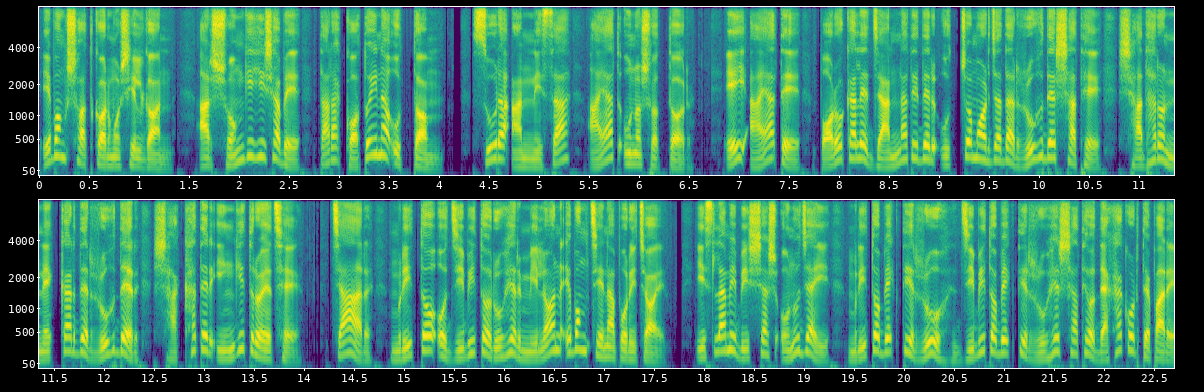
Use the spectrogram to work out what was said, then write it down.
এবং সৎকর্মশীলগণ। আর সঙ্গী হিসাবে তারা কতই না উত্তম। সুরা আননিসা, আয়াত ঊনসত্তর। এই আয়াতে পরকালে জান্নাতিদের উচ্চ মর্যাদার রুহদের সাথে সাধারণ নেককারদের রুহদের সাক্ষাতের ইঙ্গিত রয়েছে। চার, মৃত ও জীবিত রুহের মিলন এবং চেনা পরিচয়। ইসলামী বিশ্বাস অনুযায়ী মৃত ব্যক্তির রুহ জীবিত ব্যক্তির রুহের সাথেও দেখা করতে পারে,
